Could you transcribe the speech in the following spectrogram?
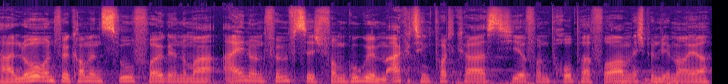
Hallo und willkommen zu Folge Nummer 51 vom Google Marketing Podcast hier von ProPerform. Ich bin wie immer euer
